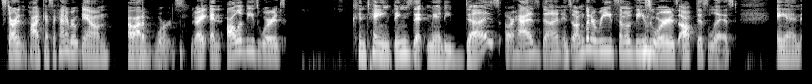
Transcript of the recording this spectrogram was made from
started the podcast, I kind of wrote down a lot of words, right? And all of these words contain things that Mandy does or has done. And so I'm going to read some of these words off this list and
